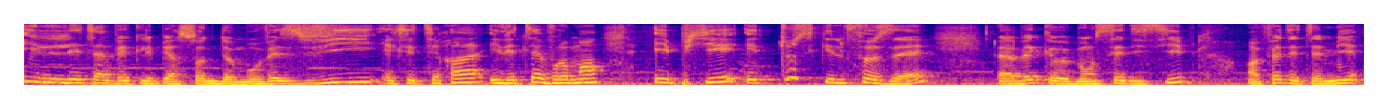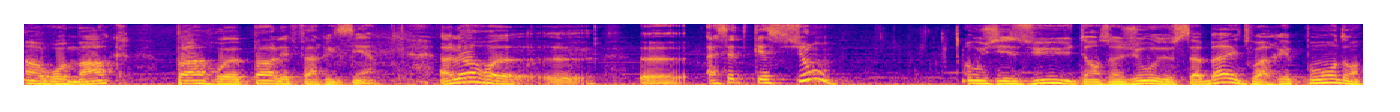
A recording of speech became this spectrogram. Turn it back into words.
il est avec les personnes de mauvaise vie, etc. Il était vraiment épié et tout ce qu'il faisait avec euh, bon, ses disciples, en fait, était mis en remarque par, euh, par les pharisiens. Alors, euh, à cette question, où Jésus, dans un jour de sabbat, il doit répondre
